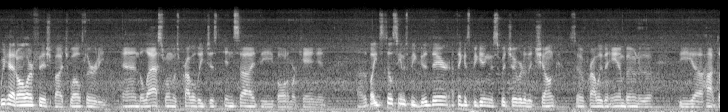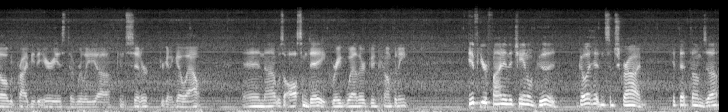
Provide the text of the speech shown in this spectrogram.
We had all our fish by 12:30, and the last one was probably just inside the Baltimore Canyon. Uh, the bite still seems to be good there. I think it's beginning to switch over to the chunk, so probably the ham bone or the the uh, hot dog would probably be the areas to really uh, consider if you're going to go out. And uh, it was an awesome day, great weather, good company. If you're finding the channel good, go ahead and subscribe. Hit that thumbs up,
